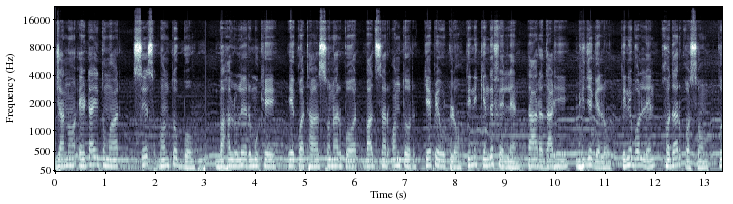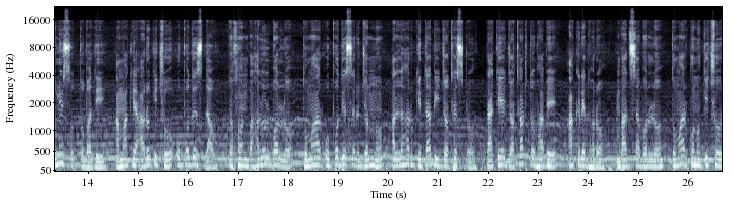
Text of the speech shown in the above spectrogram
জানো এটাই তোমার শেষ গন্তব্য। বাহালুলের মুখে এ কথা শোনার পর বাদশার অন্তর কেঁপে উঠল। তিনি কেঁদে ফেললেন, তার দাড়ি ভিজে গেল। তিনি বললেন, খোদার কসম, তুমি সত্যবাদী, আমাকে আরও কিছু উপদেশ দাও। তখন বাহালুল বলল তোমার উপদেশের জন্য আল্লাহর কিতাবই যথেষ্ট। তাকে যথার্থভাবে আঁকড়ে ধরো বাদশাহ বলল, তোমার কোনো কিছুর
